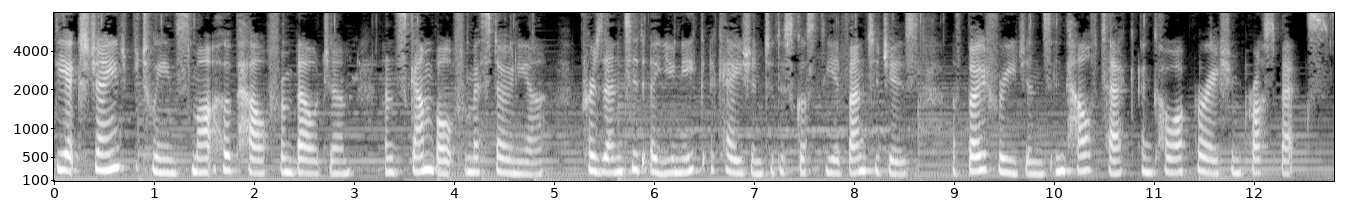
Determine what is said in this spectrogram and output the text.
The exchange between Smart Hub Health from Belgium and ScanBalt from Estonia presented a unique occasion to discuss the advantages of both regions in health tech and cooperation prospects.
